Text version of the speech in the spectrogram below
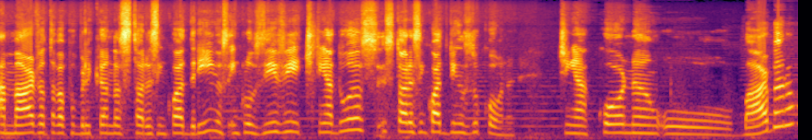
A Marvel estava publicando as histórias em quadrinhos, inclusive tinha duas histórias em quadrinhos do Conan. Tinha Conan o Bárbaro,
